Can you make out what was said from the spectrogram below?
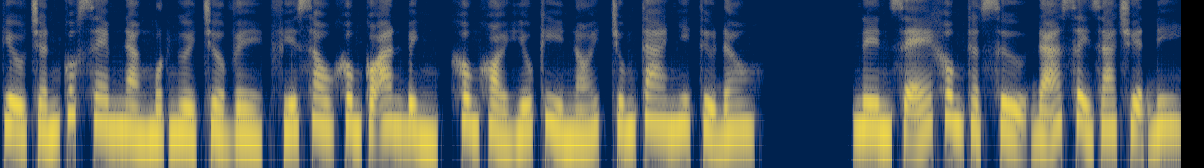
Kiều Trấn Quốc xem nàng một người trở về, phía sau không có an bình, không khỏi hiếu kỳ nói chúng ta nhi từ đâu. Nên sẽ không thật sự đã xảy ra chuyện đi.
